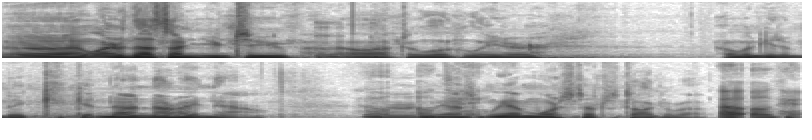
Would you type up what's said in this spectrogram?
I wonder if that's on YouTube. I'll have to look later. I would get a big kick at not not right now. Oh, right, okay. we, have, we have more stuff to talk about. oh, okay.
